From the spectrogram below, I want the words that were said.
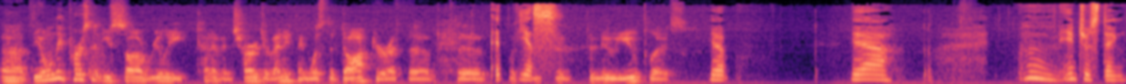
Uh, the only person that you saw really kind of in charge of anything was the doctor at the the At- what's yes. the, the new U place. Yep. Yeah. Hmm, interesting.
